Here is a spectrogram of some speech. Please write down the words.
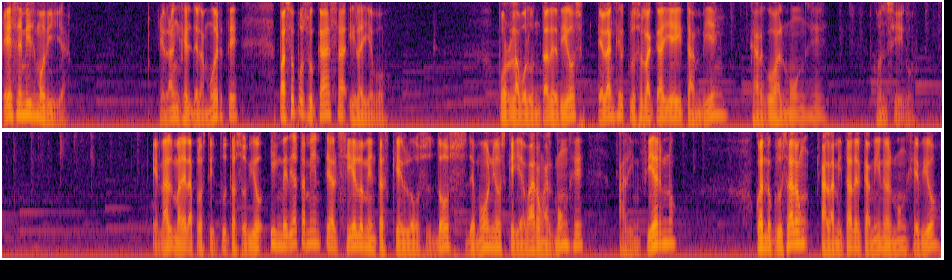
ese mismo día. El ángel de la muerte pasó por su casa y la llevó. Por la voluntad de Dios, el ángel cruzó la calle y también cargó al monje consigo. El alma de la prostituta subió inmediatamente al cielo mientras que los dos demonios que llevaron al monje al infierno, cuando cruzaron a la mitad del camino el monje vio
